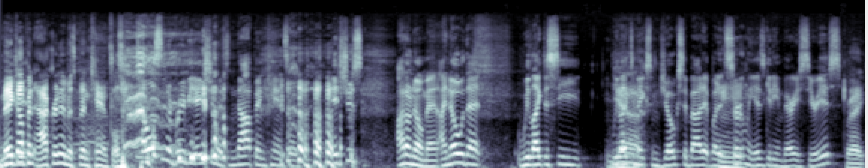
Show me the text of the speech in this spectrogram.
make up an acronym. It's been canceled. Tell us an abbreviation that's not been canceled. It's just, I don't know, man. I know that we like to see, we like to Mm-hmm. make some jokes about it, but it certainly is getting very serious. right.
